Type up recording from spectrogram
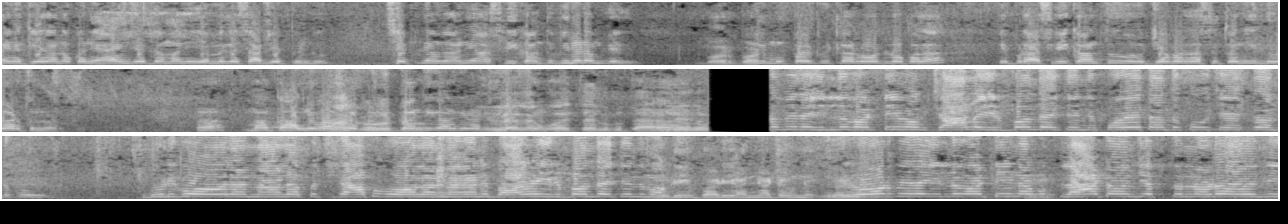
ఆయనకి ఏదైనా ఒక న్యాయం చేద్దామని ఎమ్మెల్యే సార్ చెప్పిండు. చెప్పినా గానీ ఆ శ్రీకాంత్ వినడం లేదు. ముప్పై ఫీట్ల రోడ్ లోపల ఇప్పుడు ఆ శ్రీకాంత్ జబర్దస్తితో ఇల్లు కడుతున్నాడు. మా కాలనీ వాసులకు ఇబ్బంది కలిగినట్టు దారి లేదు. రోడ్డు మీద ఇల్లు కట్టి మాకు చాలా ఇబ్బంది అవుతుంది పోయేటందుకు చేసేందుకు గుడికి పోవాలన్నా లేకపోతే షాపు పోవాలన్నా కానీ బాగా ఇబ్బంది అవుతుంది మాకు. బడి బడి అన్ని అటే ఉన్నాయి. ఈ రోడ్డు మీద ఇల్లు కట్టి నాకు ఫ్లాట్ అని చెప్తున్నాడు. అది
